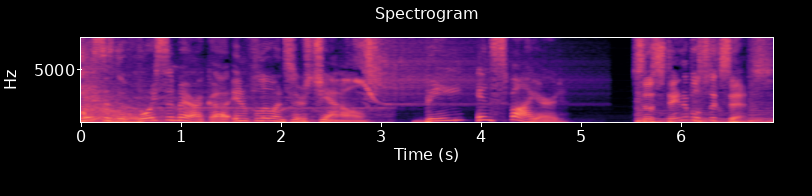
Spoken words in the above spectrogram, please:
This is the Voice America Influencers Channel. Be inspired. Sustainable success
